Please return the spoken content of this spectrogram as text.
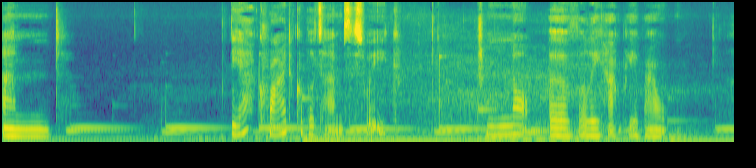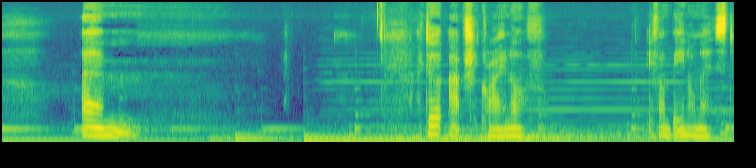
And yeah, I cried a couple of times this week, which I'm not overly happy about. Um, I don't actually cry enough if I'm being honest.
